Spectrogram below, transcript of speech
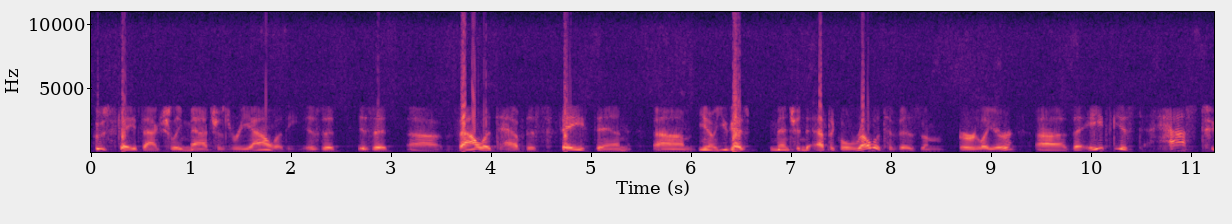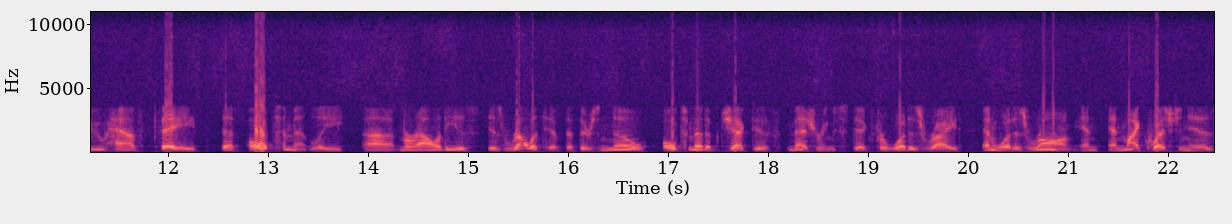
whose faith actually matches reality. Is it, is it uh, valid to have this faith in um, you know, you guys mentioned ethical relativism earlier. Uh, the atheist has to have faith that ultimately uh, morality is, is relative, that there's no ultimate objective measuring stick for what is right and what is wrong. And, and my question is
